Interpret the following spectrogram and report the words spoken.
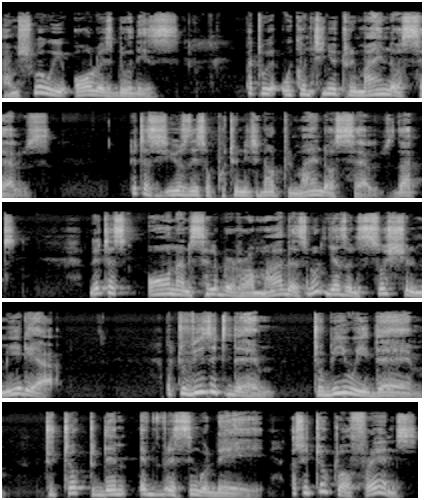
I'm sure we always do this, but we, we continue to remind ourselves. Let us use this opportunity now to remind ourselves that let us honor and celebrate our mothers, not just on social media, but to visit them, to be with them, to talk to them every single day. As we talk to our friends,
